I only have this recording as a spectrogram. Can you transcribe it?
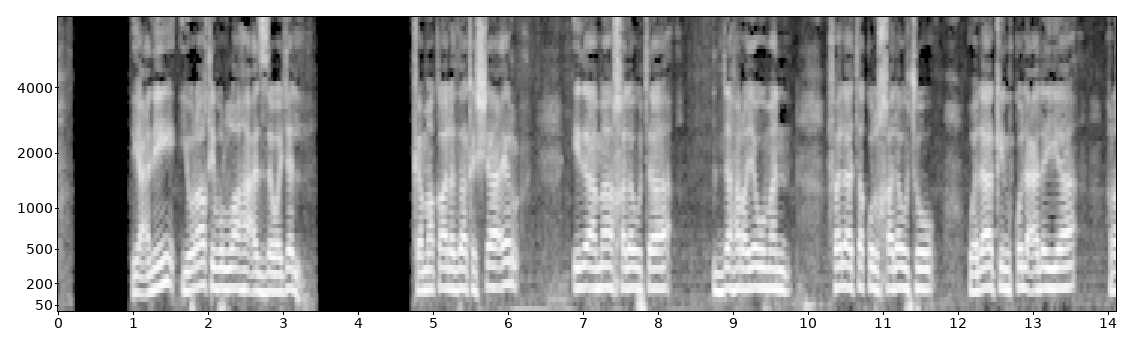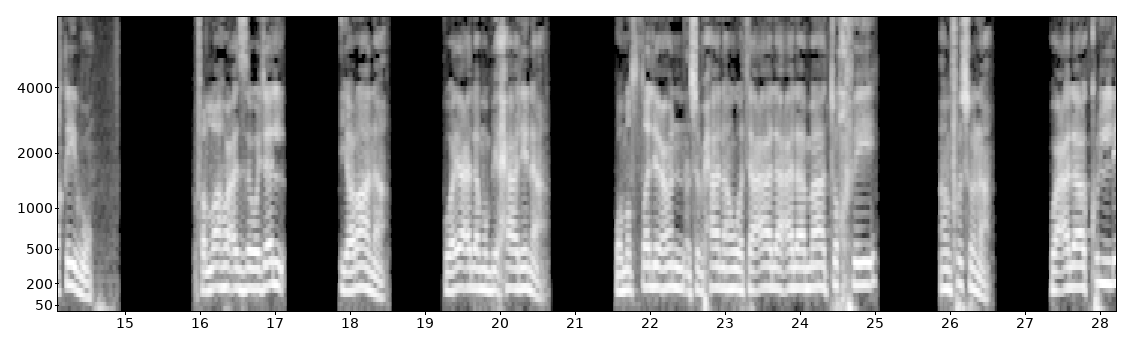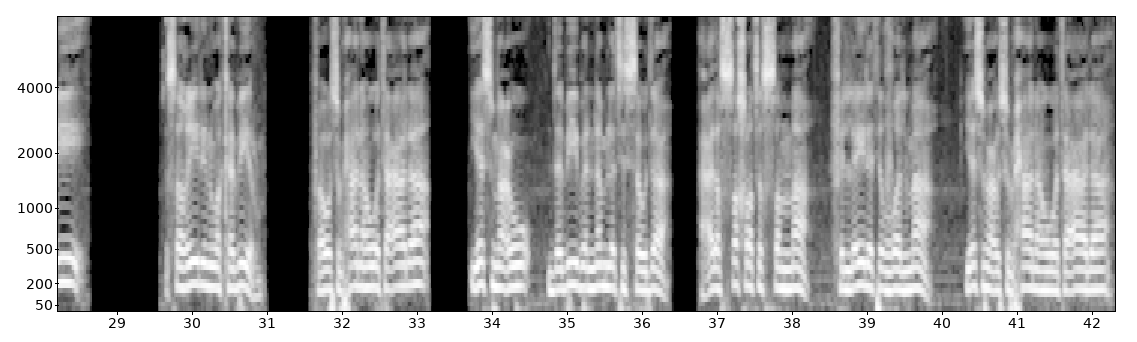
يعني يراقب الله عز وجل. كما قال ذاك الشاعر إذا ما خلوت الدهر يوما فلا تقل خلوت ولكن قل علي رقيب. فالله عز وجل يرانا ويعلم بحالنا ومطلع سبحانه وتعالى على ما تخفي أنفسنا وعلى كل صغير وكبير. فهو سبحانه وتعالى يسمع دبيب النملة السوداء على الصخرة الصماء في الليلة الظلماء يسمع سبحانه وتعالى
